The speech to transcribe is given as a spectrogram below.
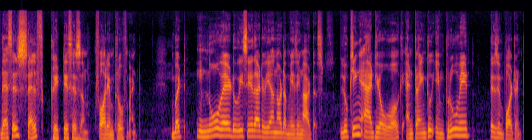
This is self-criticism for improvement. But nowhere do we say that we are not amazing artists. Looking at your work and trying to improve it is important.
